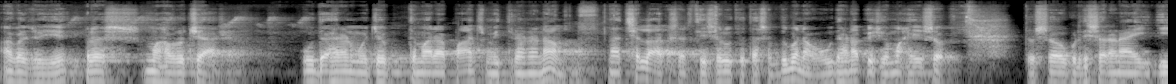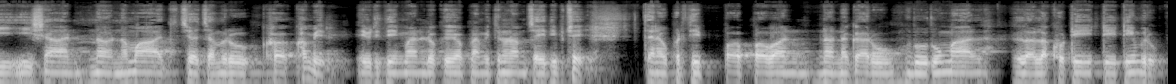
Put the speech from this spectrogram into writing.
આગળ જોઈએ પ્રશ્ન મહાવરો ચાર. ઉદાહરણ મુજબ, તમારા પાંચ મિત્રોના નામ ના છેલ્લા અક્ષરથી શરૂ થતા શબ્દો બનાવો. ઉદાહરણ આપ્યું છે મહેશ. તો સ ઉપરથી શરણાઈ, ઈ, ઈશાન, ન નમાજ જ જમરૂ ખ, ખમીર. એવી રીતે માન લો કે આપણા મિત્રનું નામ જયદીપ છે. તેના ઉપરથી પ, પવન, ન, નગારું, રૂ, રૂમાલ, લ, લખોટી, ટી, ટીમરું.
